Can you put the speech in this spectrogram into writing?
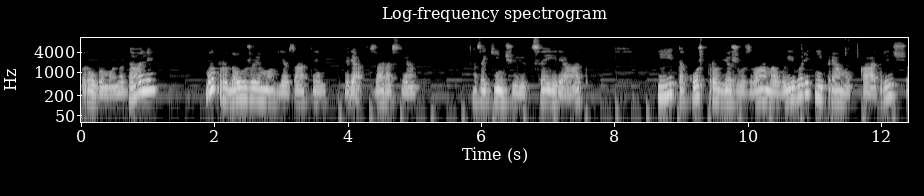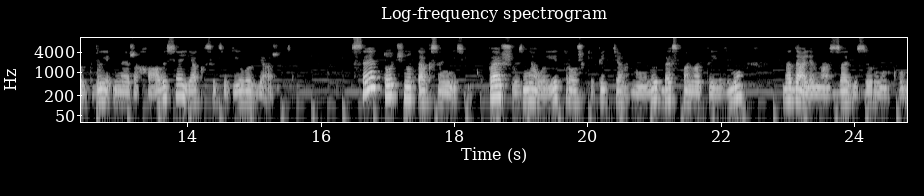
робимо надалі? Ми продовжуємо в'язати ряд. Зараз я закінчую цей ряд. І також пров'яжу з вами виворітній прямо в кадрі, щоб ви не жахалися, як все це діло в'яжеться. Все точно так самісінько. Першу зняли, трошки підтягнули без фанатизму. Надалі в нас за візерунком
